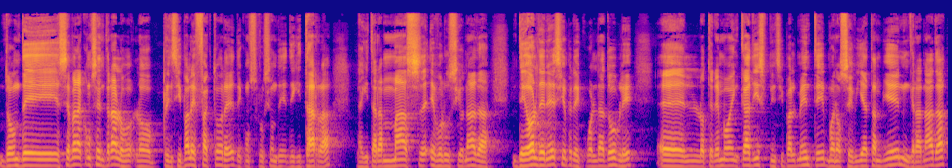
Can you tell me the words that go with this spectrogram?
donde se van a concentrar los principales factores de construcción de, guitarra, la guitarra más evolucionada de órdenes, siempre de cuerda doble, eh, lo tenemos en Cádiz principalmente, bueno, Sevilla también, Granada,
